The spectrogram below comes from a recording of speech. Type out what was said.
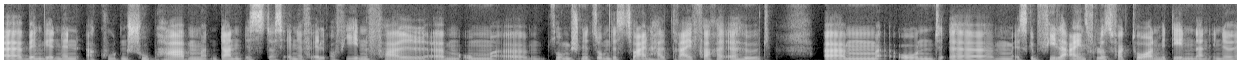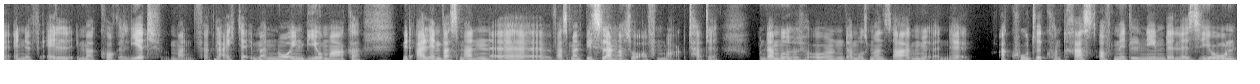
Äh, wenn wir einen akuten Schub haben, dann ist das NFL auf jeden Fall, ähm, um, ähm so im Schnitt so um das zweieinhalb, dreifache erhöht. Ähm, und, ähm, es gibt viele Einflussfaktoren, mit denen dann in der NFL immer korreliert. Man vergleicht ja immer neuen Biomarker mit allem, was man äh, was man bislang also auf dem Markt hatte. Und da muss und da muss man sagen, 'ne akute kontrastaufmittelnehmende Läsion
